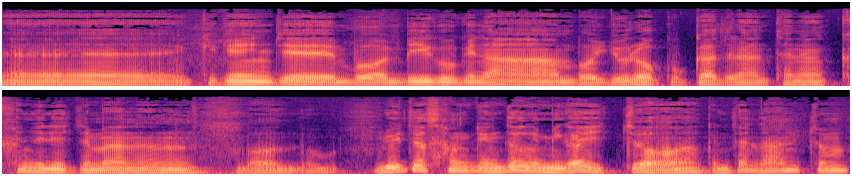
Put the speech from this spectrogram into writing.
에, 그게 이제 뭐 미국이나 뭐 유럽 국가들한테는 큰 일이지만은 뭐 우리도 상징적 의미가 있죠. 근데 난 좀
